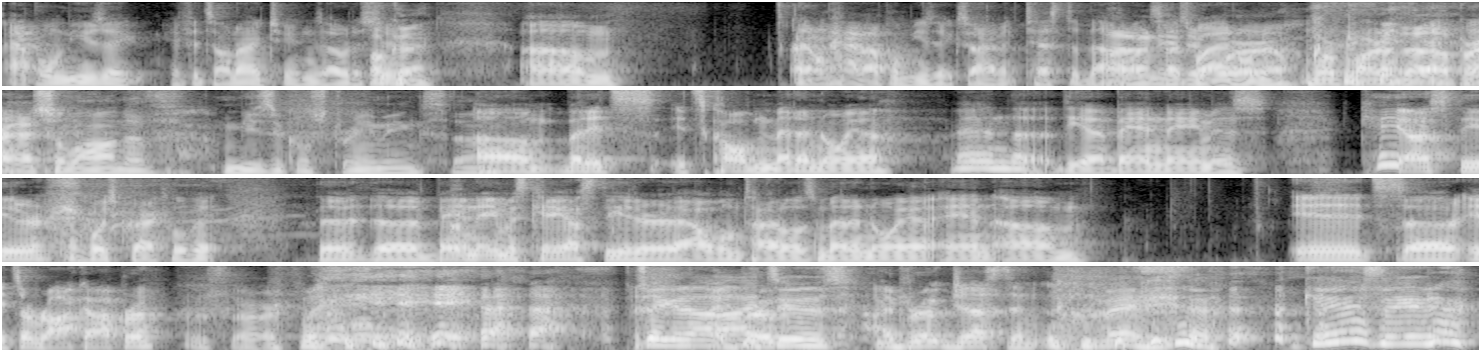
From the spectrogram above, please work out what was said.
Apple Music if it's on iTunes. I would assume. Okay. Um, I don't have Apple Music, so I haven't tested that one. So that's why I don't know. We're, we're part of the upper echelon of musical streaming. So Um, but it's it's called Metanoia, and the the uh, band name is Chaos Theatre. My voice cracked a little bit. The the band name is Chaos Theatre. The album title is Metanoia, and um, it's uh, it's a rock opera. sorry. Check it out, I broke- iTunes. I broke Justin. Chaos Theatre.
